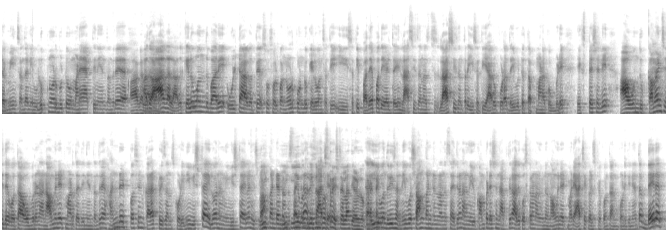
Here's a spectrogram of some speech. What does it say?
ದ ಮೀನ್ಸ್ ಅಂತ ನೀವು ಲುಕ್ ನೋಡ್ಬಿಟ್ಟು ಮಣೆ ಹಾಕ್ತೀನಿ ಅಂತಂದ್ರೆ ಅದು ಆಗಲ್ಲ. ಅದು ಕೆಲವೊಂದು ಬಾರಿ ಉಲ್ಟಾ ಆಗುತ್ತೆ. ಸೊ ಸ್ವಲ್ಪ ನೋಡ್ಕೊಂಡು ಕೆಲವೊಂದು ಸತಿ ಈ ಸತಿ ಪದೇ ಪದೇ ಹೇಳ್ತಾ ಇದ್ದೀನಿ ಲಾಸ್ಟ್ ಸೀಸನ್ ಲಾಸ್ಟ್ ಸೀಸನ್ ಥರ ಈ ಸತಿ ಯಾರು ಕೂಡ ದಯವಿಟ್ಟು ತಪ್ಪು ಮಾಡಕ್ ಹೋಗ್ಬೇಡಿ. ಎಸ್ಪೆಷಲಿ ಆ ಒಂದು ಕಮೆಂಟ್ಸ್ ಇದೆ ಗೊತ್ತಾ? ಒಬ್ಬರನ್ನ ನಾಮಿನೇಟ್ ಮಾಡ್ತಾ ಇದ್ದೀನಿ ಅಂತಂದ್ರೆ ಹಂಡ್ರೆಡ್ ಪರ್ಸೆಂಟ್ ಕರೆಕ್ಟ್ ರೀಸನ್ಸ್ ಕೊಡಿ. ನೀವು ಇಷ್ಟ ಇಲ್ವಾ? ನಂಗೆ ನೀವು ಇಷ್ಟ ಇಲ್ಲ ನೀವು ಸ್ಟ್ರಾಂಗ್ ಕಂಟೆಂಟ್ ಈ- ಒಂದು ಈ ರೀಸನ್ ನೀವು ಸ್ಟ್ರಾಂಗ್ ಕಂಟೆಂಟ್ ಅನಿಸ್ತಾ ಇದ್ರೆ ನನಗೆ ನೀವು ಕಾಂಪಿಟೇಷನ್ ಆಗ್ತೀರಾ? ಅದಕ್ಕೋಸ್ಕರ ನಾವು ನಾಮಿನೇಟ್ ಮಾಡಿ ಆಚೆ ಕಳಿಸ್ಬೇಕು ಅಂತ ಅನ್ಕೊಂಡಿದ್ದೀನಿ ಅಂತ ಡೈರೆಕ್ಟ್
